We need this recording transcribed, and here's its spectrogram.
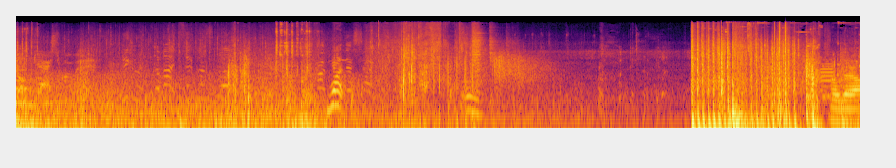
Got gas moving in. Recruit, come on, circle close. What? Oh, they're all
